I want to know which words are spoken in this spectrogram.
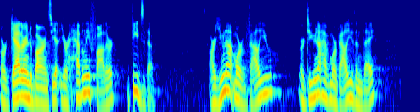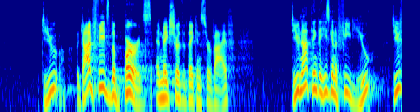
or gather into barns, yet your heavenly Father feeds them. Are you not more value or do you not have more value than they? Do you God feeds the birds and makes sure that they can survive. Do you not think that he's going to feed you? Do you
